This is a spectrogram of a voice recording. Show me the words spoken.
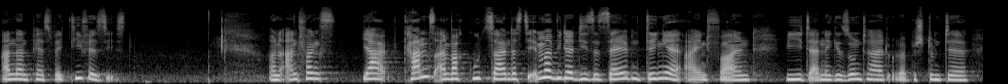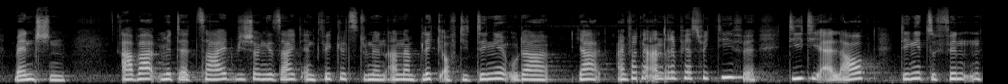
anderen Perspektive siehst. Und anfangs ja, kann es einfach gut sein, dass dir immer wieder dieselben Dinge einfallen, wie deine Gesundheit oder bestimmte Menschen. Aber mit der Zeit, wie schon gesagt, entwickelst du einen anderen Blick auf die Dinge oder ja, einfach eine andere Perspektive, die dir erlaubt, Dinge zu finden,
